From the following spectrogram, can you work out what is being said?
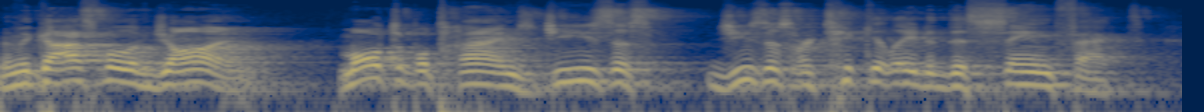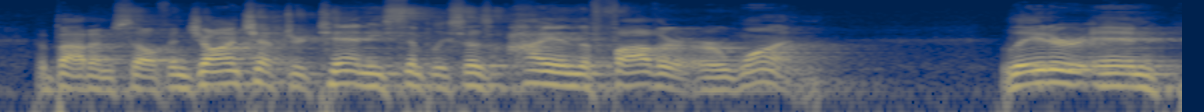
In the Gospel of John, multiple times, Jesus, Jesus articulated this same fact about himself. In John chapter 10, he simply says, I and the Father are one. Later in,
